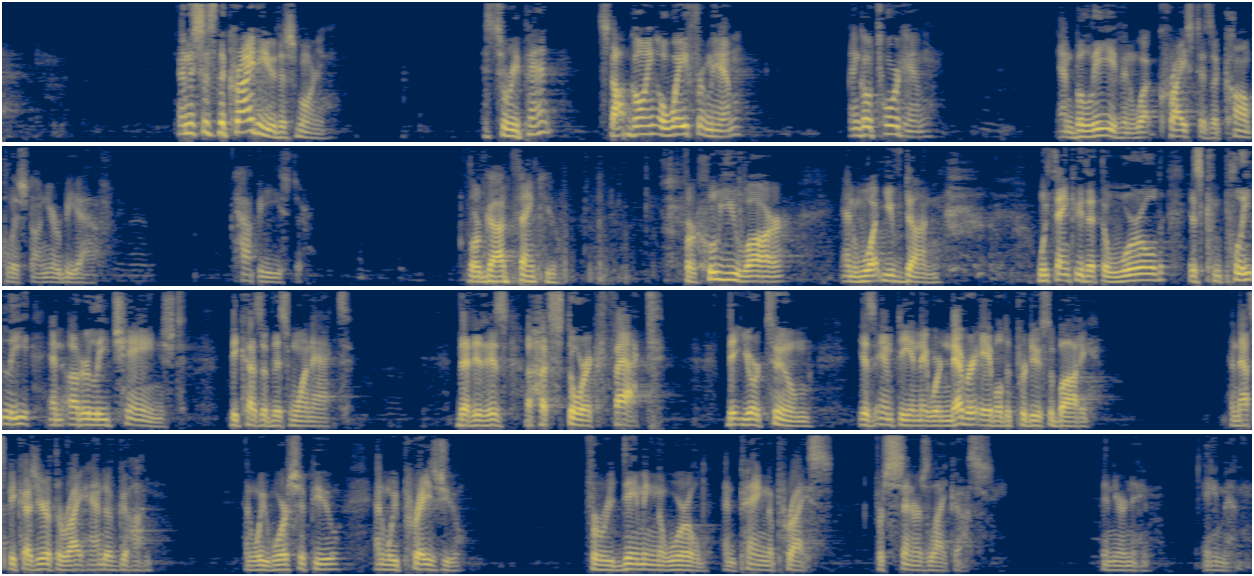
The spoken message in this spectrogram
And this is the cry to you this morning. Is to repent, stop going away from Him, and go toward Him, and believe in what Christ has accomplished on your behalf. Happy Easter. Lord God, thank you for who you are and what you've done. We thank you that the world is completely and utterly changed because of this one act. That it is a historic fact that your tomb is empty and they were never able to produce a body. And that's because you're at the right hand of God. And we worship you and we praise you for redeeming the world and paying the price for sinners like us. In your name, amen.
